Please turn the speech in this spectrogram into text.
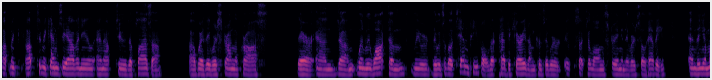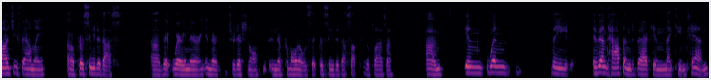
up up to Mackenzie Avenue and up to the plaza, uh, where they were strung across there. And um, when we walked them, we were there was about ten people that had to carry them because they were such a long string and they were so heavy. And the Yamaji family uh, preceded us uh, that wearing their in their traditional in their kimonos that preceded us up to the plaza. Um, in when the event happened back in 1910,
